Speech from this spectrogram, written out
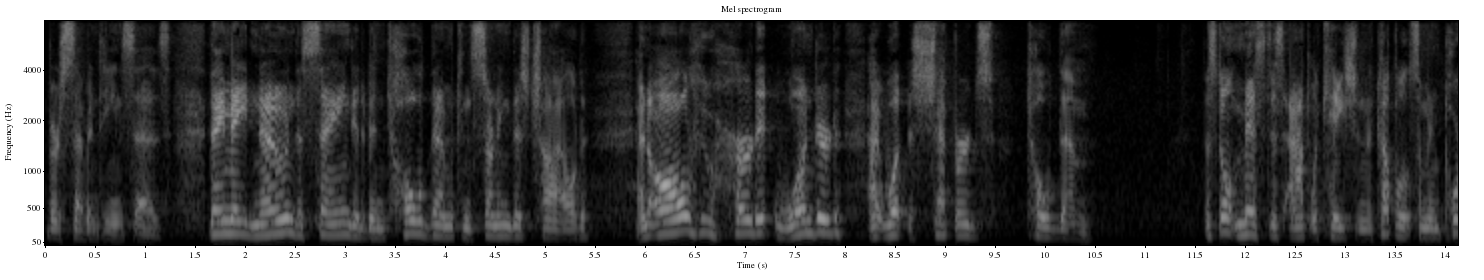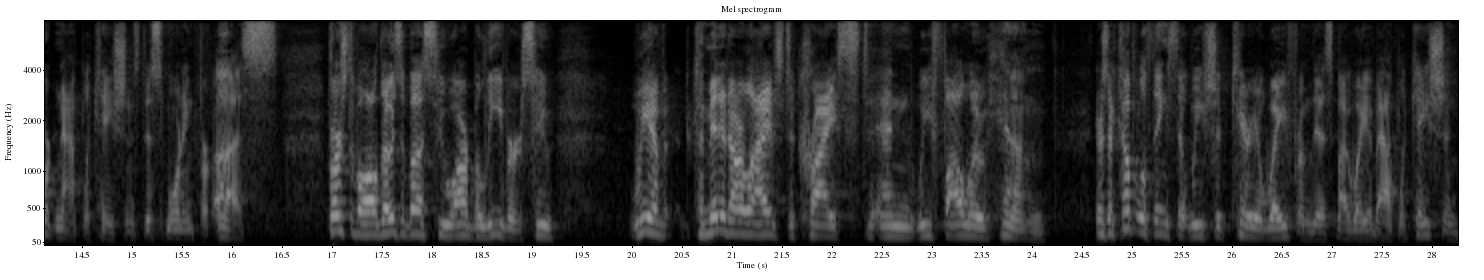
verse 17 says, they made known the saying that had been told them concerning this child, and all who heard it wondered at what the shepherds told them. Let's don't miss this application. A couple of some important applications this morning for us. First of all, those of us who are believers, who we have committed our lives to Christ and we follow Him, there's a couple of things that we should carry away from this by way of application.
